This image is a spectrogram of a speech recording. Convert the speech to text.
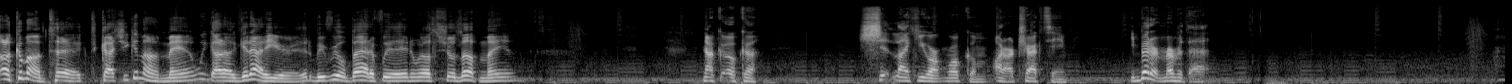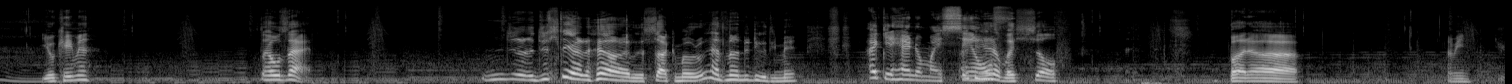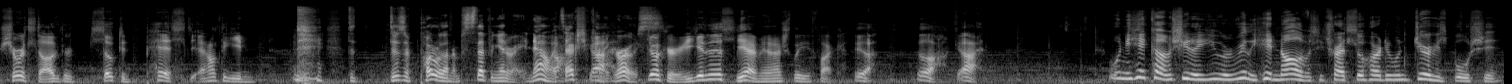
Oh, come on, Tech. Takashi, come on, man. We gotta get out of here. It'll be real bad if we, anyone else shows up, man. Nakaoka, shit like you aren't welcome on our track team. You better remember that. You okay, man? What the hell was that? Just stay out of the hell out of this, Sakamoto. It has nothing to do with you, man. I can handle myself. I can handle myself. But uh, I mean, your shorts, dog. They're soaked in piss. I don't think you. Th- There's a puddle that I'm stepping in right now. It's Oh, actually kind of gross. Joker, are you getting this? Yeah, man. Actually, fuck. Yeah. Oh God. When you hit Kamoshida, you were really hitting all of us who tried so hard to endure his bullshit.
